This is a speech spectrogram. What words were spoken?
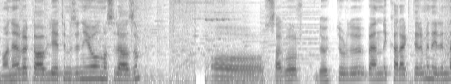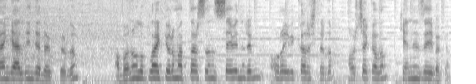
manevra kabiliyetimizin iyi olması lazım. O Sagor döktürdü. Ben de karakterimin elinden geldiğince döktürdüm. Abone olup like yorum atarsanız sevinirim. Orayı bir karıştırdım. Hoşçakalın. Kendinize iyi bakın.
